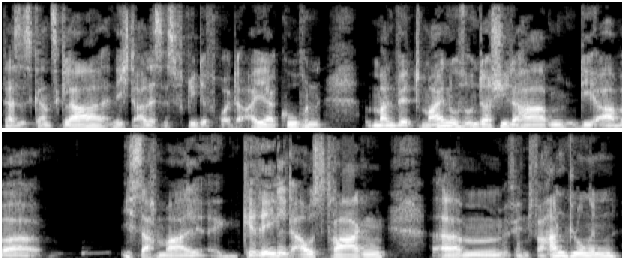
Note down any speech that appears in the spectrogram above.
Das ist ganz klar. Nicht alles ist Friede, Freude, Eierkuchen. Man wird Meinungsunterschiede haben, die aber ich sag mal, geregelt austragen ähm, in Verhandlungen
